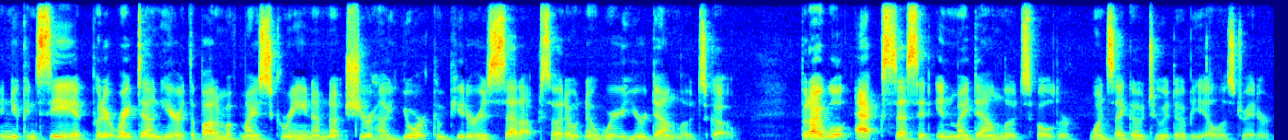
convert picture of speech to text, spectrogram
And you can see it put it right down here at the bottom of my screen. I'm not sure how your computer is set up, so I don't know where your downloads go but I will access it in my downloads folder once I go to Adobe Illustrator.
